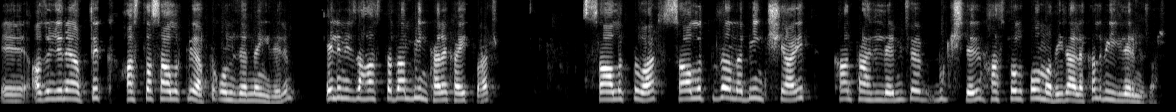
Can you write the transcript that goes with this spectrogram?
Ee, az önce ne yaptık? Hasta sağlıklı yaptık. Onun üzerinden gidelim. Elimizde hastadan bin tane kayıt var. Sağlıklı var. Sağlıklıdan da bin kişiye ait kan tahlillerimiz ve bu kişilerin hasta olup olmadığı ile alakalı bilgilerimiz var.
